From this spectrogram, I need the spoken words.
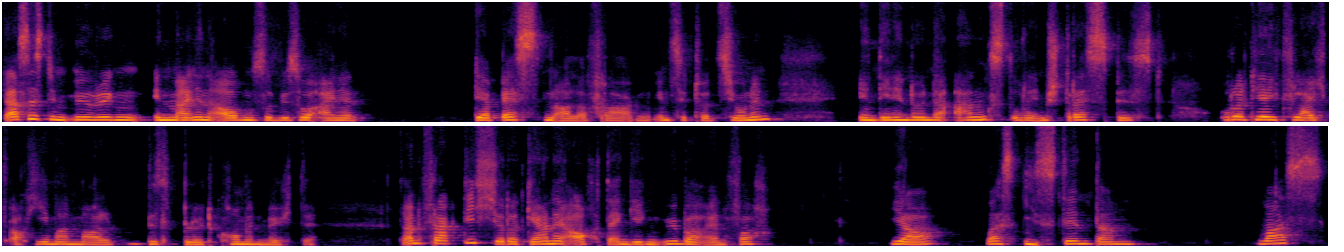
Das ist im Übrigen in meinen Augen sowieso eine der besten aller Fragen in Situationen, in denen du in der Angst oder im Stress bist oder dir vielleicht auch jemand mal ein bisschen blöd kommen möchte. Dann frag dich oder gerne auch dein Gegenüber einfach, ja, was ist denn dann? Was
